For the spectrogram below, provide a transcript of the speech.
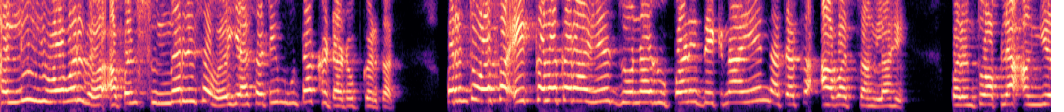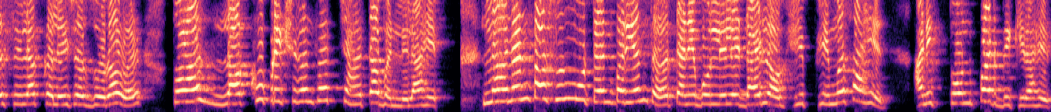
हल्ली युवा वर्ग आपण सुंदर दिसावं यासाठी मोठा खटाटोप करतात. परंतु असा एक कलाकार आहे जो ना रूपाने देखणा आहे ना त्याचा आवाज चांगला आहे. परंतु आपल्या अंगी असलेल्या कलेच्या जोरावर तो आज लाखो प्रेक्षकांचा चाहता बनलेला आहे. लहानांपासून मोठ्यांपर्यंत त्याने बोललेले डायलॉग हे फेमस आहेत आणि तोंडपाठ देखील आहेत.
